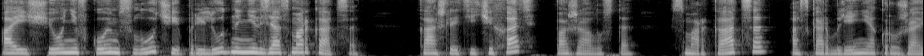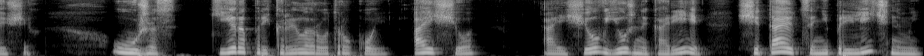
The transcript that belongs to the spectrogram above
«А еще ни в коем случае прилюдно нельзя сморкаться. Кашлять и чихать, пожалуйста. Сморкаться — оскорбление окружающих. Ужас! Кира прикрыла рот рукой. А еще? А еще в Южной Корее считаются неприличными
